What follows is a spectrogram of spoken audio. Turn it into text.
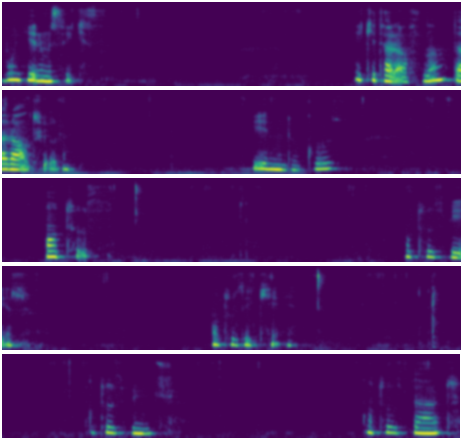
Bu 28 iki taraflı daraltıyorum. 29 30 31 32 33 34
